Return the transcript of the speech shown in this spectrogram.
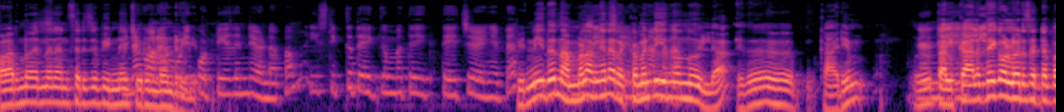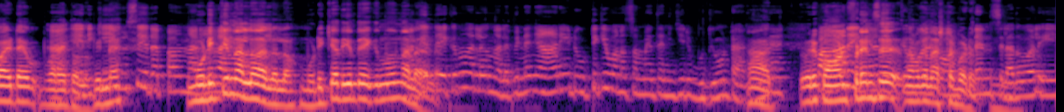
വളർന്നു വരുന്നതിനനുസരിച്ച് പിന്നെ ചുരുണ്ടോണ്ടിരിക്കും. പൊട്ടിയതിന്റെ ഉണ്ട്. അപ്പം ഈ സ്റ്റിക്ക് തേക്കുമ്പോ തേച്ച് കഴിഞ്ഞിട്ട് പിന്നെ ഇത് നമ്മൾ അങ്ങനെ റെക്കമെൻഡ് ചെയ്യുന്നൊന്നുമില്ല. ഇത് കാര്യം തൽക്കാലത്തേക്കുള്ള ഒരു സെറ്റപ്പ് ആയിട്ടേ പറയത്തുള്ളൂ. എനിക്ക് പിന്നെ മുടിക്ക് നല്ലതല്ലല്ലോ. മുടിക്ക് അധികം തേക്കുന്നത് നല്ലതല്ല? പിന്നെ ഞാൻ ഈ ഡ്യൂട്ടിക്ക് പോകുന്ന സമയത്ത് എനിക്കൊരു ബുദ്ധിമുട്ടാണ് ഒരു കോൺഫിഡൻസ് നമുക്ക് നഷ്ടപ്പെടും. അതുപോലെ ഈ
